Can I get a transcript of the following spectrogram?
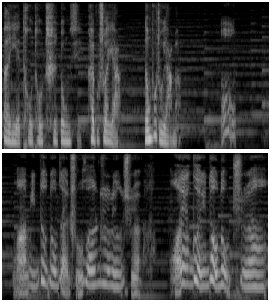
半夜偷偷吃东西还不刷牙，能不蛀牙吗？嗯，妈咪偷偷在厨房吃零食，我也可以偷偷吃啊。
